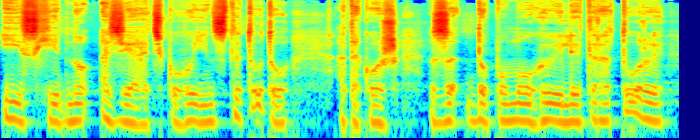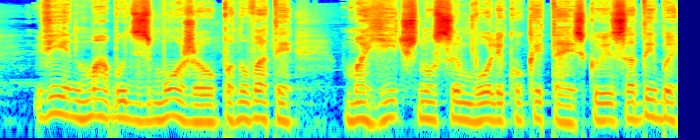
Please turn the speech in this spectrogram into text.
і Східноазіатського інституту, а також з допомогою літератури, він, мабуть, зможе опанувати магічну символіку китайської садиби,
